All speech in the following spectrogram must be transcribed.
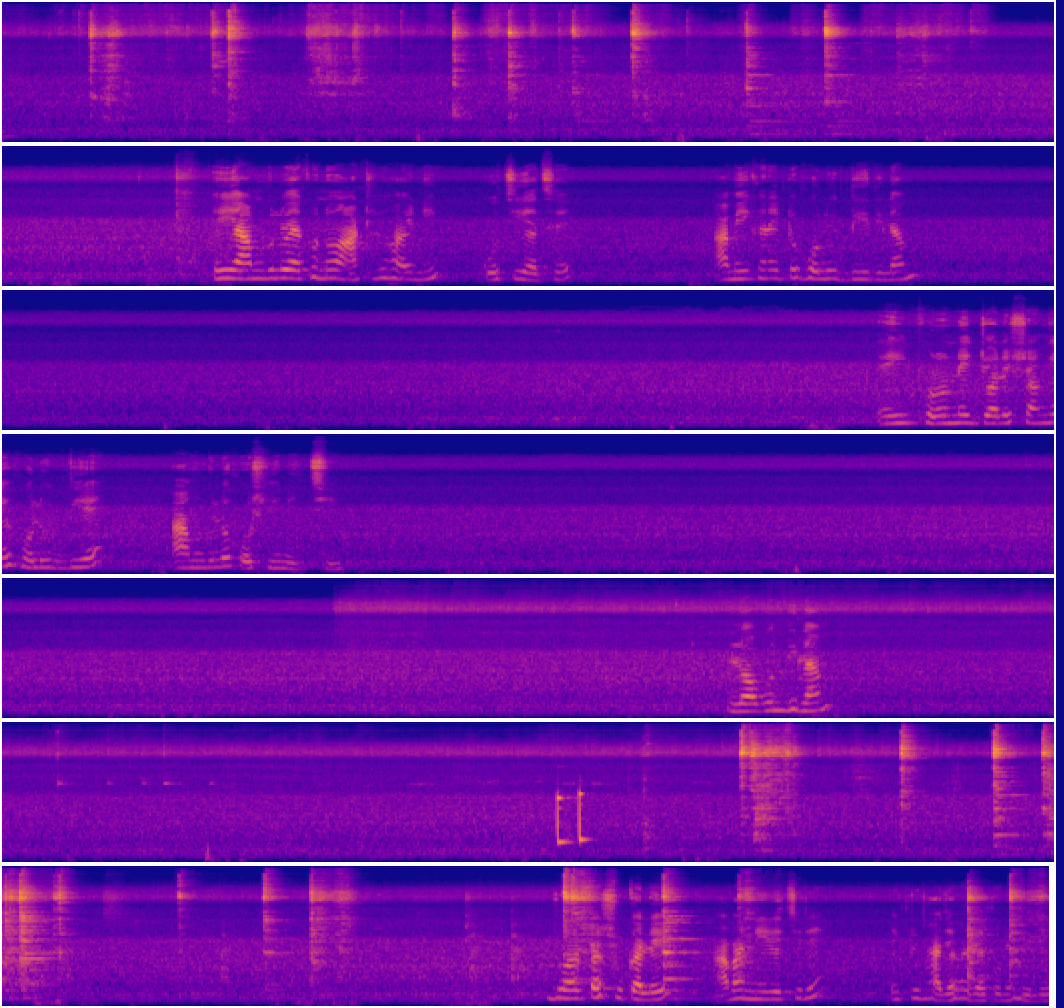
এই আমগুলো এখনও আঠি হয়নি, কচি আছে। আমি এখানে একটু হলুদ দিয়ে দিলাম। এই ফোড়নের জলের সঙ্গে হলুদ দিয়ে আমগুলো কষিয়ে নিচ্ছি। লবণ দিলাম। জলটা শুকালে আবার নেড়ে চিড়ে একটু ভাজা ভাজা করে নেব।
